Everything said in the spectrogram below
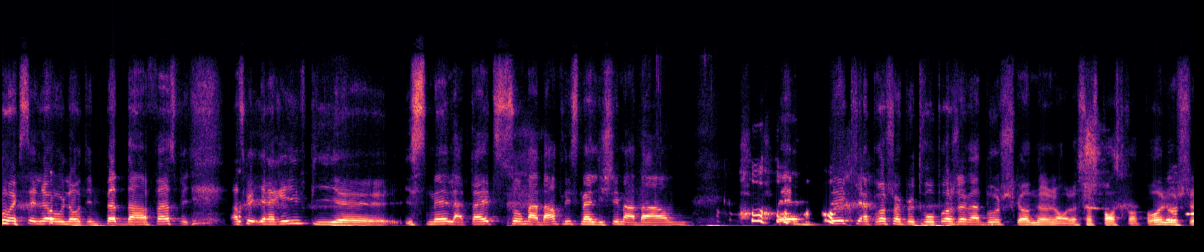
ouais, c'est là où l'autre il me pète d'en face. Puis, en tout cas, il arrive, puis euh, il se met la tête sur ma barbe, puis il se met à licher ma barbe. Oh, oh. dès qu'il approche un peu trop proche de ma bouche, je suis comme non, non, là, ça se passera pas. Là, je,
